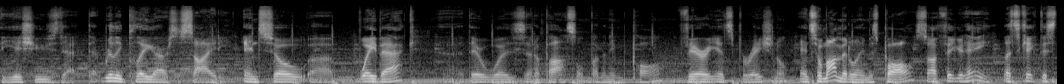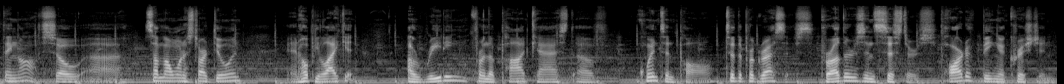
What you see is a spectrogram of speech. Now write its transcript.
the issues that, that really plague our society. And so, uh, way back, there was an apostle by the name of Paul, very inspirational. And so my middle name is Paul. So I figured, hey, let's kick this thing off. So uh, something I want to start doing and hope you like it a reading from the podcast of Quentin Paul to the progressives. Brothers and sisters, part of being a Christian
